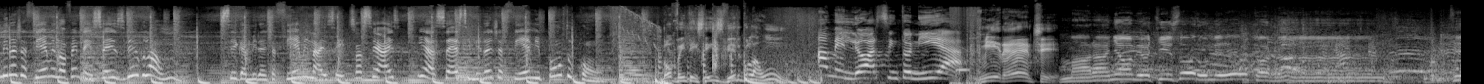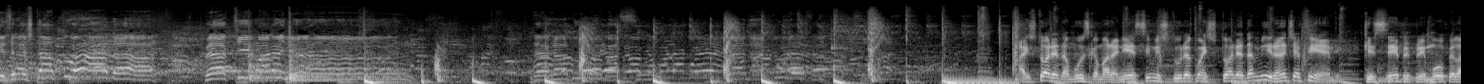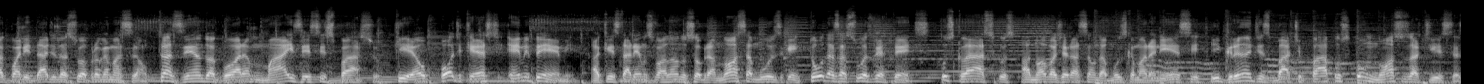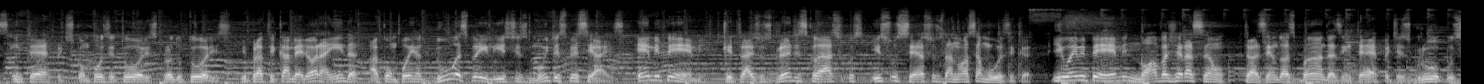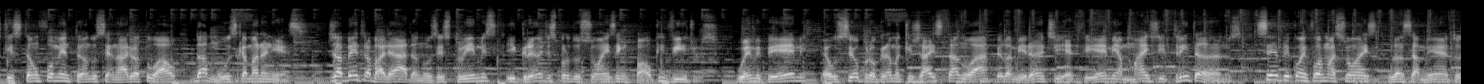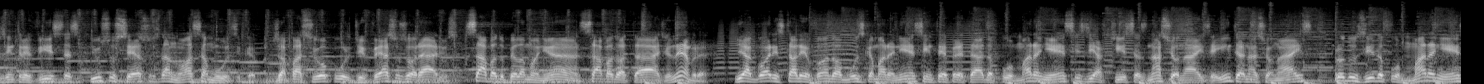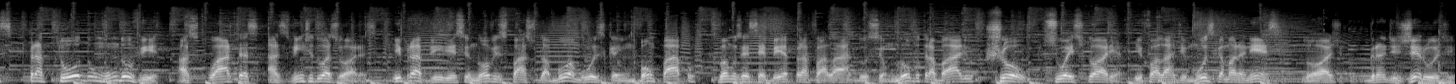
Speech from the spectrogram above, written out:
Mirante FM 96,1. Siga Mirante FM nas redes sociais e acesse mirantefm.com. 96,1. A melhor sintonia. Mirante. Maranhão, meu tesouro, meu torrão. Fiz esta toada pra ti, Maranhão. Terra do A história da música maranhense se mistura com a história da Mirante FM, que sempre primou pela qualidade da sua programação, trazendo agora mais esse espaço, que é o podcast MPM. Aqui estaremos falando sobre a nossa música em todas as suas vertentes, os clássicos, a nova geração da música maranhense e grandes bate-papos com nossos artistas, intérpretes, compositores, produtores. E para ficar melhor ainda, acompanha duas playlists muito especiais: MPM, que traz os grandes clássicos e sucessos da nossa música, e o MPM Nova Geração, trazendo as bandas, intérpretes, grupos que estão fomentando o cenário atual da música maranhense. Já bem trabalhada nos streams e grandes produções em palco e vídeos. O MPM é o seu programa que já está no ar pela Mirante FM há mais de 30 anos, sempre com informações, lançamentos, entrevistas e os sucessos da nossa música. Já passeou por diversos horários, sábado pela manhã, sábado à tarde, lembra? E agora está levando a música maranhense interpretada por maranhenses e artistas nacionais e internacionais, produzida por maranhense para todo mundo ouvir, às quartas às 22 horas. E para abrir esse novo espaço da boa música e um bom papo, vamos receber para falar do seu novo trabalho, show, sua história e falar de música maranhense, lógico, o grande Gerude.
